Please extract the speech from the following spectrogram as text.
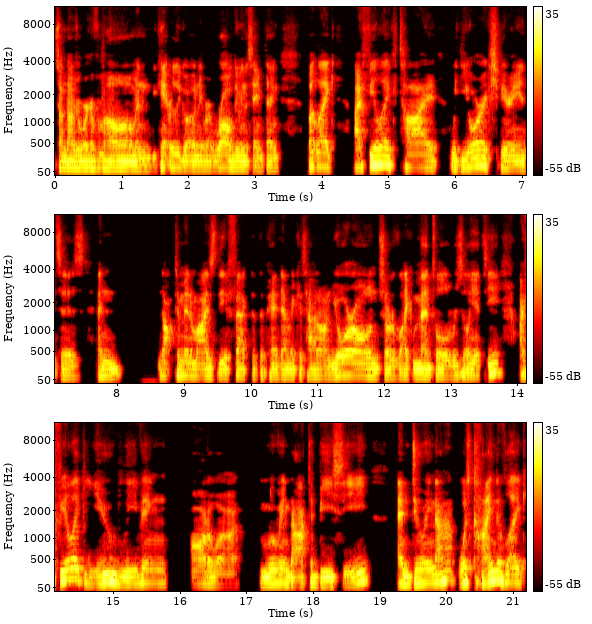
sometimes we're working from home and you can't really go anywhere. We're all doing the same thing, but like I feel like Ty, with your experiences and not to minimize the effect that the pandemic has had on your own sort of like mental resiliency, I feel like you leaving Ottawa, moving back to BC and doing that was kind of like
